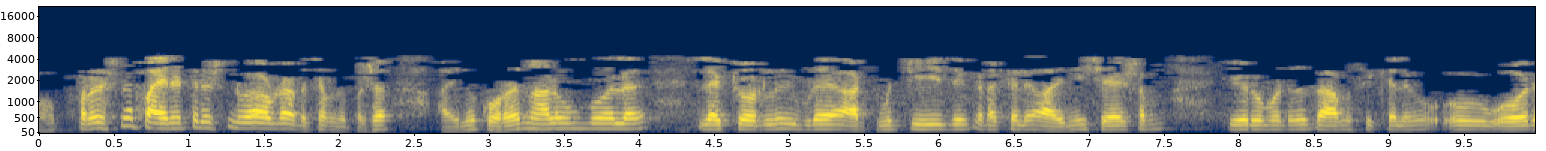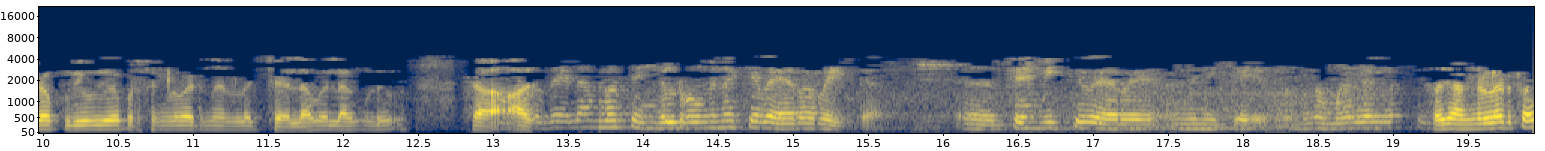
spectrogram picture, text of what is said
ഓപ്പറേഷന് പതിനെട്ട് ലക്ഷം രൂപ അവിടെ അടച്ചാൽ മതി പക്ഷെ അതിന് കുറെ നാൾ മുമ്പ് പോലെ ലക്ഷോറിൽ ഇവിടെ അഡ്മിറ്റ് ചെയ്ത് കിടക്കലും അതിനുശേഷം ഈ റൂമെടുത്ത് താമസിക്കൽ ഓരോ പുതിയ പുതിയ പ്രശ്നങ്ങൾ വരുന്നതിനുള്ള ചെലവെല്ലാം കൂടി സിംഗിൾ റൂമിനൊക്കെ വേറെ റേറ്റ് സെമിക്ക് വേറെ അങ്ങനെയൊക്കെ ഞങ്ങളുടെ അടുത്ത്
